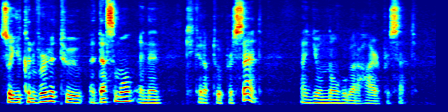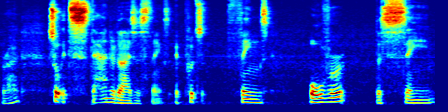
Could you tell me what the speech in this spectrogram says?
So you convert it to a decimal and then kick it up to a percent and you'll know who got a higher percent right? So it standardizes things. It puts things over the same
